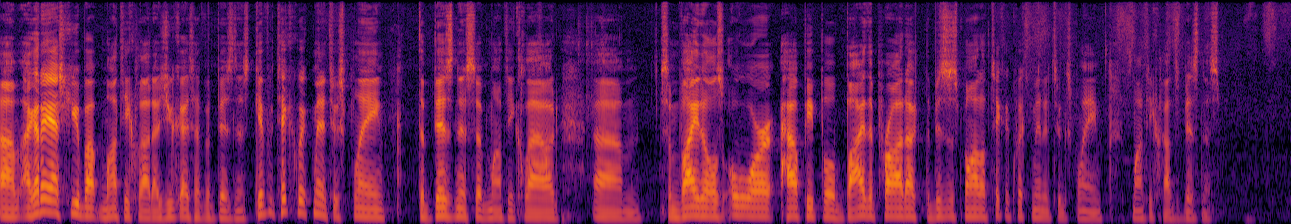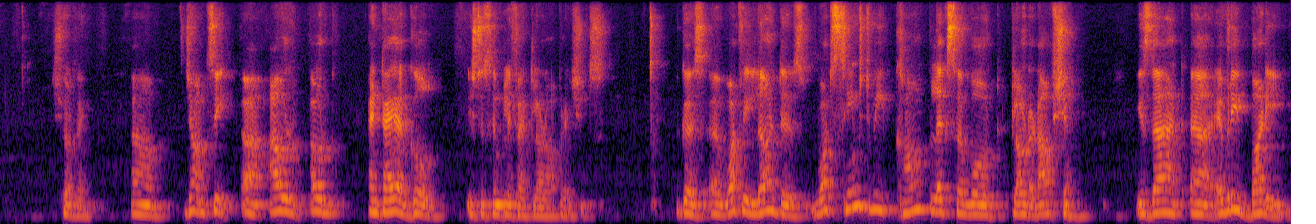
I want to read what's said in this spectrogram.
Um, I got to ask you about Monty Cloud as you guys have a business. Give, take a quick minute to explain the business of Monty Cloud, um, some vitals or how people buy the product, the business model. Take a quick minute to explain Monty Cloud's business. Sure thing. Um, John, see, uh, our, our entire goal is to simplify cloud operations because uh, what we learned is what seems to be complex about cloud adoption is that uh, everybody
